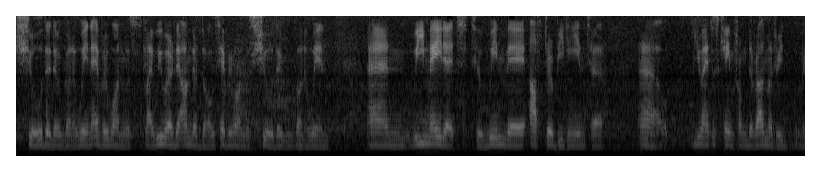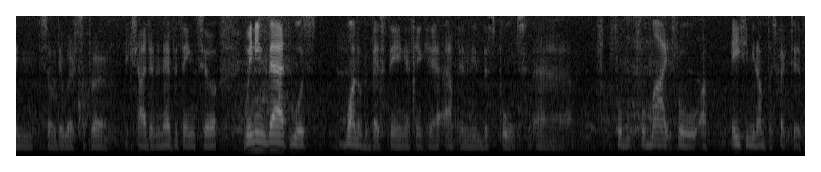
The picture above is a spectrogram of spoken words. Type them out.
sure that they were going to win. Everyone was like, we were the underdogs. Everyone was sure they were going to win, and we made it to win there after beating Inter. Uh, Juventus came from the Real Madrid win, so they were super excited and everything. So winning that was one of the best things I think happened in the sport uh, for for my for AC Milan perspective.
